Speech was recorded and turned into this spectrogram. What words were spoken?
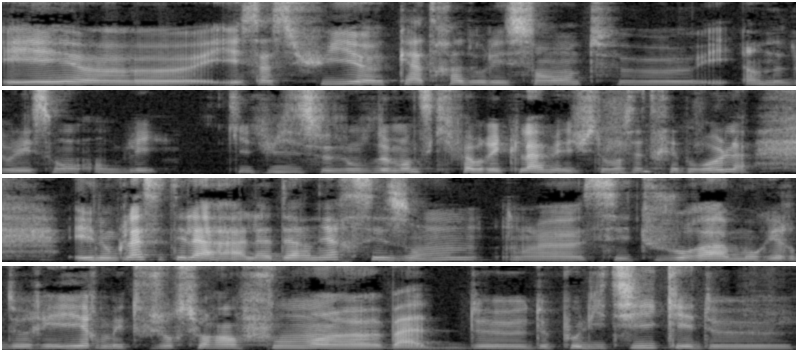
et, euh, et ça suit euh, quatre adolescentes euh, et un adolescent anglais qui lui se, on se demande ce qu'il fabrique là, mais justement c'est très drôle. Et donc là c'était la, la dernière saison, euh, c'est toujours à mourir de rire, mais toujours sur un fond euh, bah, de, de politique et de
